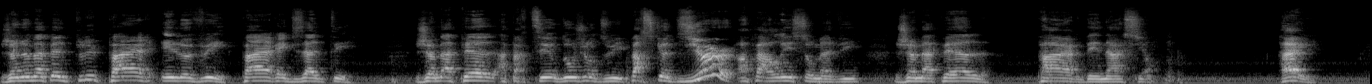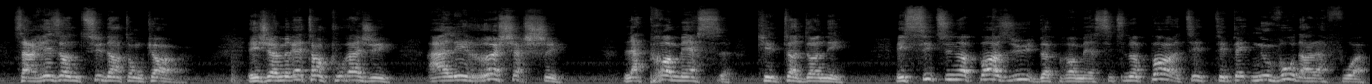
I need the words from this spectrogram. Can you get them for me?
Je ne m'appelle plus Père élevé, Père exalté je m'appelle à partir d'aujourd'hui, parce que Dieu a parlé sur ma vie, je m'appelle Père des nations. Hey, ça résonne-tu dans ton cœur? Et j'aimerais t'encourager à aller rechercher la promesse qu'il t'a donnée. Et si tu n'as pas eu de promesse, si tu n'as pas, tu es peut-être nouveau dans la foi,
